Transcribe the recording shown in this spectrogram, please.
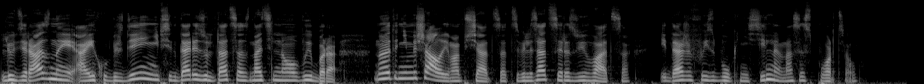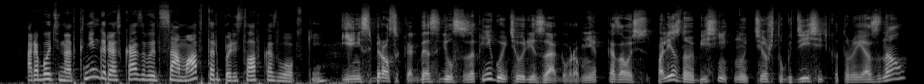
Люди разные, а их убеждения не всегда результат сознательного выбора. Но это не мешало им общаться, цивилизации развиваться. И даже Facebook не сильно нас испортил. О работе над книгой рассказывает сам автор Борислав Козловский. Я не собирался, когда я садился за книгу «Теории заговора», мне казалось полезным объяснить ну, те штук 10, которые я знал,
